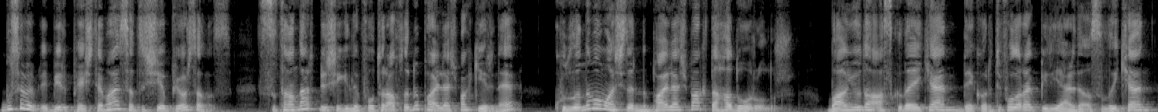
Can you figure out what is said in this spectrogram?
Bu sebeple bir peştemal satışı yapıyorsanız standart bir şekilde fotoğraflarını paylaşmak yerine kullanım amaçlarını paylaşmak daha doğru olur banyoda askıdayken, dekoratif olarak bir yerde asılıyken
